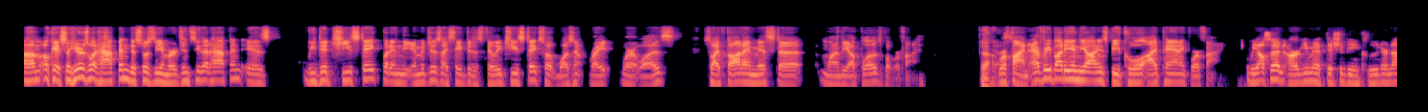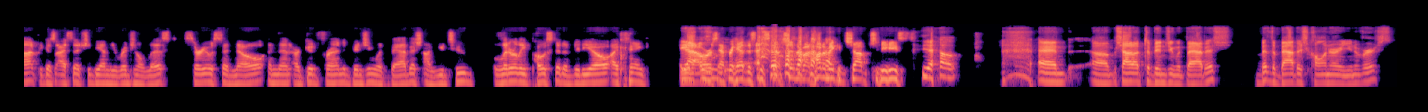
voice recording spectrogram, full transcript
Um, okay, so here's what happened. This was the emergency that happened. Is we did cheesesteak, but in the images I saved it as Philly cheesesteak, so it wasn't right where it was. So I thought I missed uh, one of the uploads, but we're fine. Yeah. We're fine. Everybody in the audience, be cool. I panic. We're fine. We also had an argument if this should be included or not because I said it should be on the original list. Serio said no, and then our good friend binging with Babish on YouTube literally posted a video. I think eight Yeah, it was- hours after we had this discussion about how to make a chopped cheese. yeah. And um, shout out to binging with Babish, but the Babish culinary universe,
